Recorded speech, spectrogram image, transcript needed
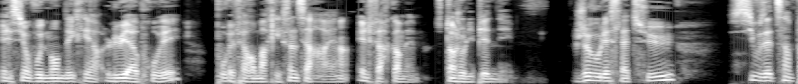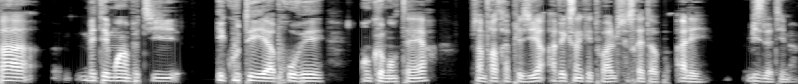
Et si on vous demande d'écrire lui a approuvé, vous pouvez faire remarquer que ça ne sert à rien et le faire quand même. C'est un joli pied de nez. Je vous laisse là-dessus. Si vous êtes sympa, mettez-moi un petit écouter et approuver en commentaire. Ça me fera très plaisir. Avec 5 étoiles, ce serait top. Allez, bis la team.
